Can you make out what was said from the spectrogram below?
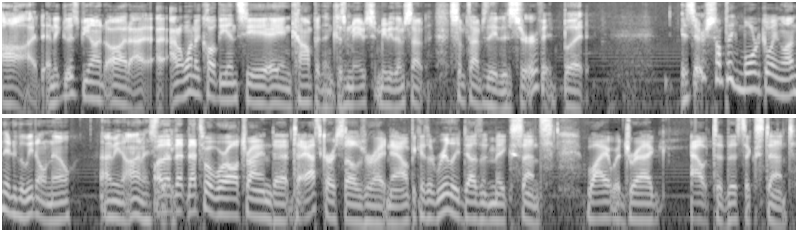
odd, and it goes beyond odd. I I don't want to call the NCAA incompetent because maybe maybe them sometimes they deserve it, but is there something more going on there that we don't know? I mean, honestly. Well, that, that's what we're all trying to, to ask ourselves right now because it really doesn't make sense why it would drag out to this extent.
